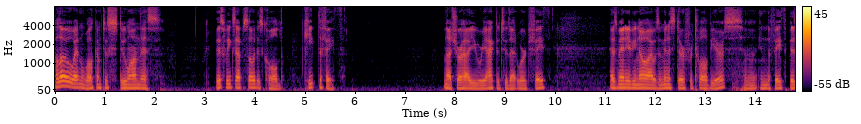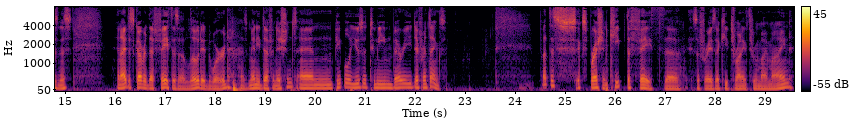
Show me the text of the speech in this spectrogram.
Hello, and welcome to Stew on This. This week's episode is called Keep the Faith. Not sure how you reacted to that word faith. As many of you know, I was a minister for 12 years uh, in the faith business, and I discovered that faith is a loaded word, has many definitions, and people use it to mean very different things. But this expression, keep the faith, uh, is a phrase that keeps running through my mind.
